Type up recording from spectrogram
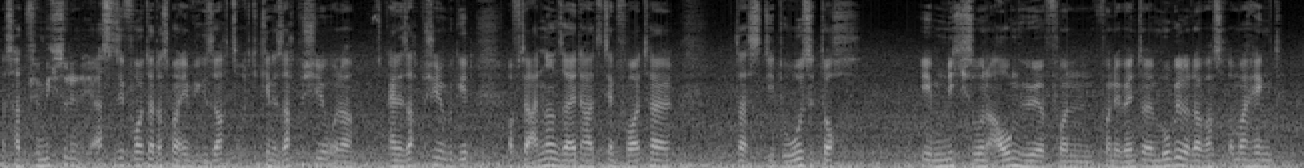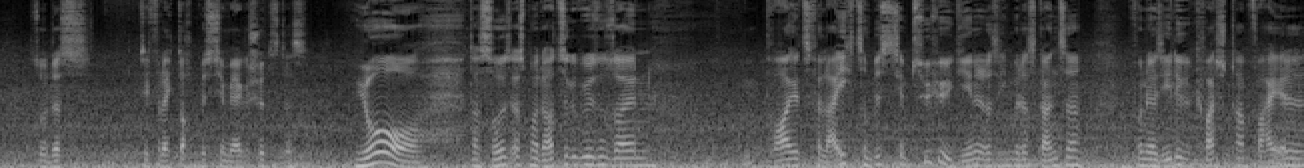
Das hat für mich so den ersten Vorteil, dass man eben, wie gesagt, so richtig keine Sachbeschädigung oder keine Sachbeschädigung begeht. Auf der anderen Seite hat es den Vorteil, dass die Dose doch eben nicht so in Augenhöhe von, von eventuell Muggel oder was auch immer hängt, so dass sie vielleicht doch ein bisschen mehr geschützt ist. Ja, das soll es erstmal dazu gewesen sein war jetzt vielleicht so ein bisschen Psychohygiene, dass ich mir das Ganze von der Seele gequatscht habe, weil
